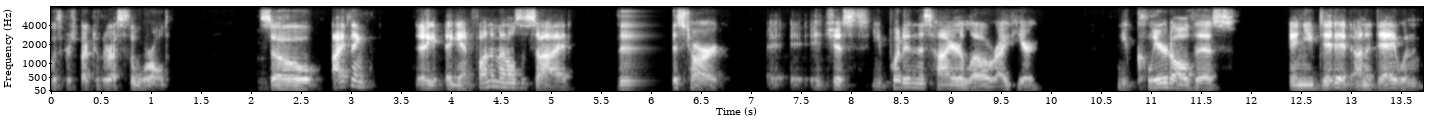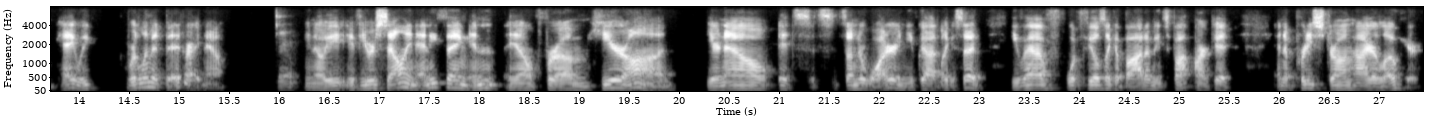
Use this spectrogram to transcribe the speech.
with respect to the rest of the world. So i think again fundamentals aside this, this chart it, it just you put in this higher low right here. You cleared all this and you did it on a day when hey we we're limit bid right now. Yeah. You know, if you were selling anything in, you know, from here on, you're now it's it's it's underwater, and you've got, like I said, you have what feels like a bottoming spot market and a pretty strong higher low here.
